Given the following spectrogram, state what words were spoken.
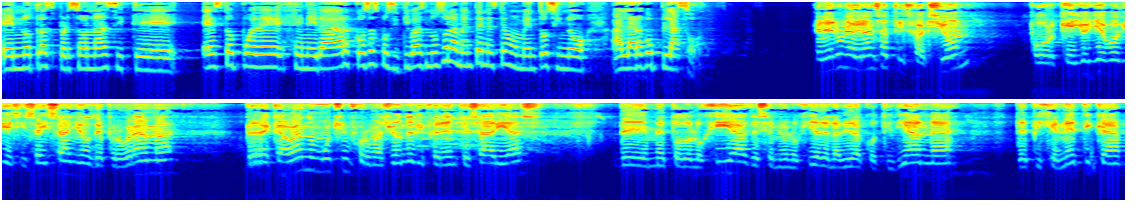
en otras personas y que esto puede generar cosas positivas no solamente en este momento, sino a largo plazo. Genera una gran satisfacción porque yo llevo 16 años de programa, recabando mucha información de diferentes áreas, de metodologías, de semiología de la vida cotidiana, de epigenética,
